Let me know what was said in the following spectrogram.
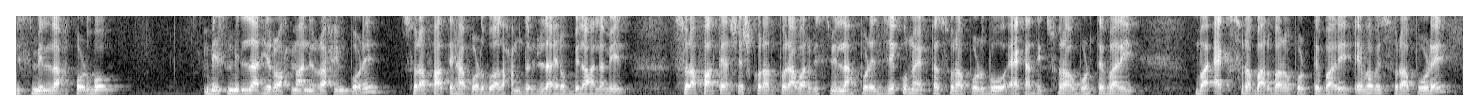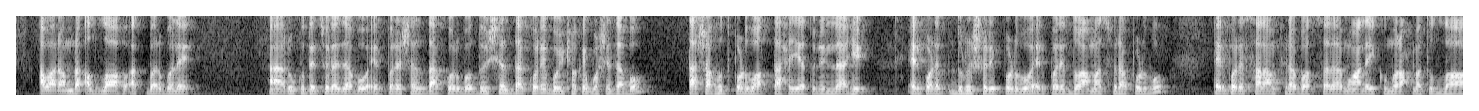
বিসমিল্লাহ পড়ব। বিসমিল্লাহ রহমান রাহিম পড়ে সুরা ফাতেহা পড়ব, আলহামদুলিল্লাহ রব্বিল আলমিন। সুরা ফাতেহা শেষ করার পরে আবার বিসমিল্লাহ পড়ে যে কোনো একটা সুরা পড়ব, একাধিক সুরাও পড়তে পারি বা এক সুরা বারবারও পড়তে পারি। এভাবে সুরা পড়ে আবার আমরা আল্লাহ আকবার বলে রুকুতে চলে যাব, এরপরে সেজদা করব, দুই সেজদা করে বৈঠকে বসে যাব। তাশাহুদ পড়ব আত্মাহিয়াতুলিল্লাহি এরপরে দুরুজ শরীফ পড়ব, এরপরে দোয়া মাসুরা পড়ব, এরপরে সালাম ফিরাবো, আসসালামু আলাইকুম রহমতুল্লাহ,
